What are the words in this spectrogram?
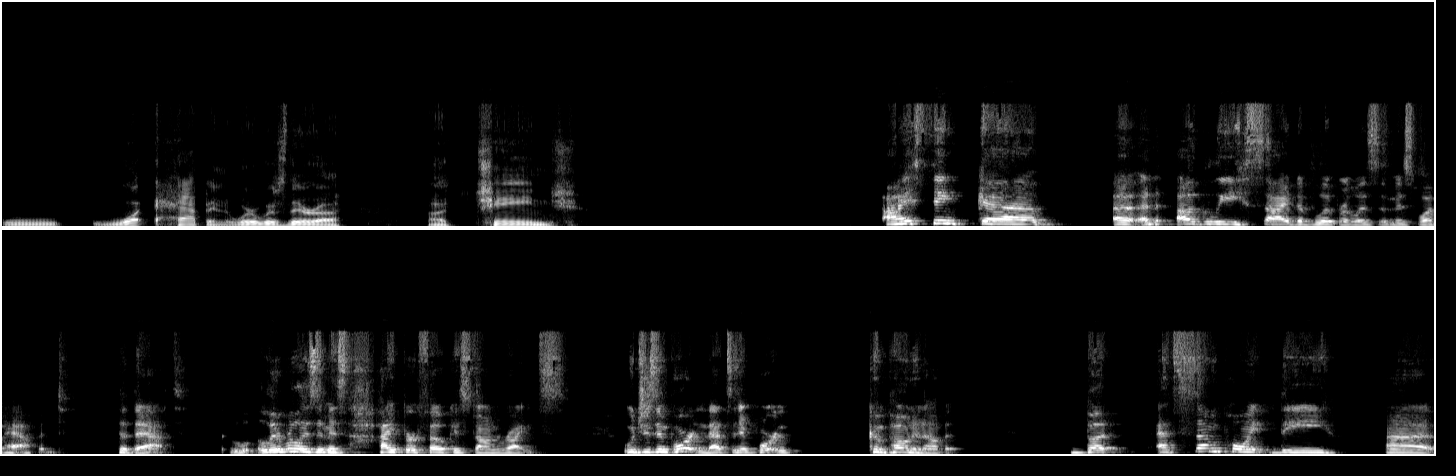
What happened? Where was there a a change? I think uh, a- an ugly side of liberalism is what happened to that. Liberalism is hyper focused on rights, which is important. That's an important component of it. But at some point, the uh,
